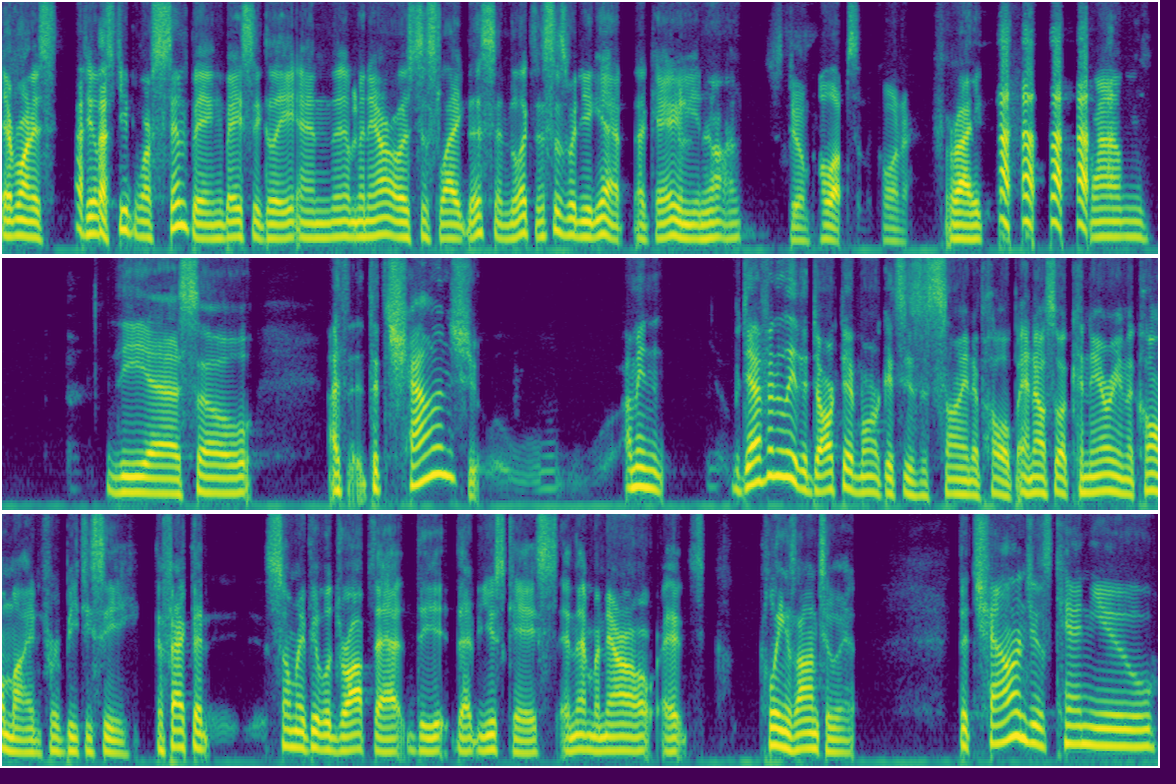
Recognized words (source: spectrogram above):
everyone is, feels people are simping basically. And the Monero is just like this. And look, this is what you get. Okay. You know, Just doing pull ups in the corner. right. um, the, uh, so I, th- the challenge, I mean, definitely the darknet markets is a sign of hope and also a canary in the coal mine for BTC. The fact that so many people drop that the that use case and then Monero it clings onto it. The challenge is can you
